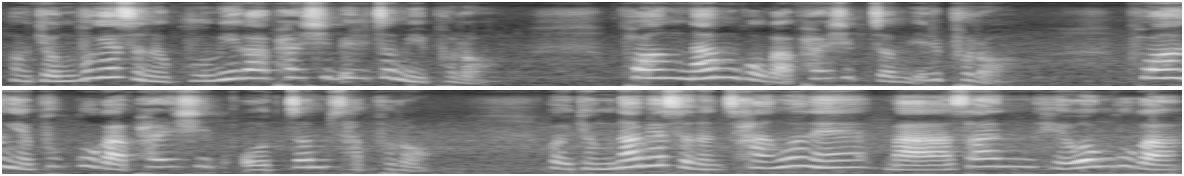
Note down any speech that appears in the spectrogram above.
그럼 경북에서는 구미가 81.2%, 포항 남구가 80.1%, 포항의 북구가 85.4%, 경남에서는 창원의 마산 해원구가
